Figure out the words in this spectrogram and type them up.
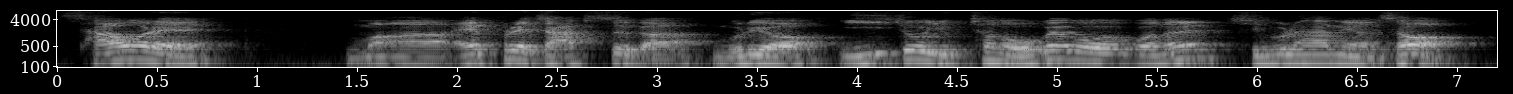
4월에 아, 애플의 잡스가 무려 2조 6,500억 원을 지불하면서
